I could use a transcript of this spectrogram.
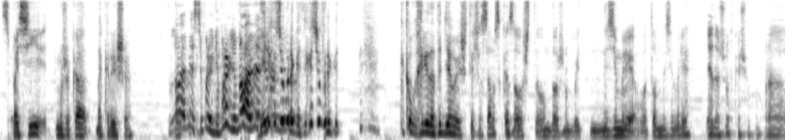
спаси мужика на крыше. Ну давай вместе прыгнем, прыгнем, давай вместе. Я не хочу прыгать, я хочу прыгать. Какого хрена ты делаешь? Ты же сам сказал, что он должен быть на земле. Вот он на земле. Это шутка еще про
